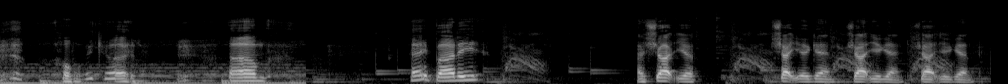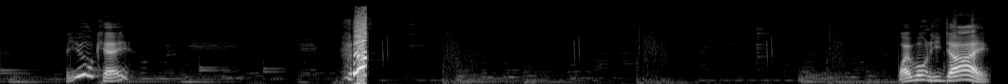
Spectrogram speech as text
Oh my god. Um. Hey, buddy. I shot you. Shot you again. Shot you again. Shot you again. Are you okay? Why won't he die?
